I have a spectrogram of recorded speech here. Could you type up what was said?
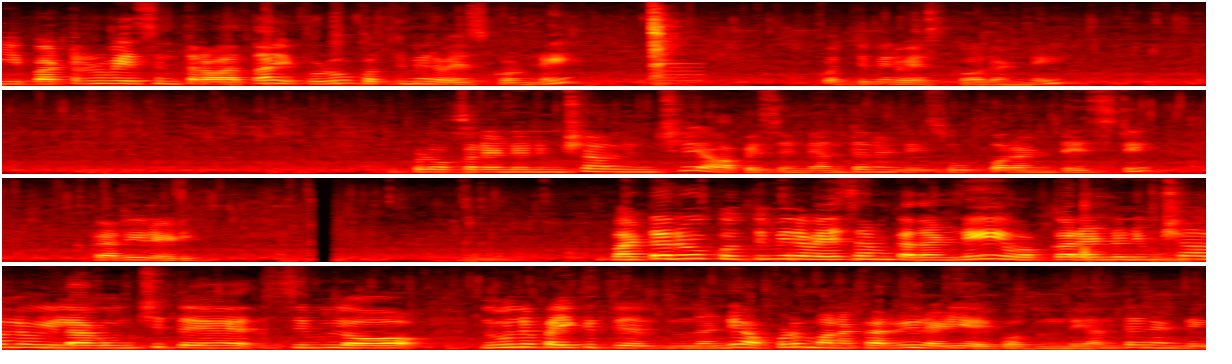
ఈ బటర్ వేసిన తర్వాత ఇప్పుడు కొత్తిమీర వేసుకోండి. కొత్తిమీర వేసుకోవాలండి. ఇప్పుడు ఒక రెండు నిమిషాల నుంచి ఆపేసేయండి. అంతేనండి super and tasty curry ready. Butter కొత్తిమీర వేసాం కదండి. ఒక రెండు నిమిషాలు ఇలా ఉంచితే సిమ్లో నూనె పైకి తేలుతుందండి. అప్పుడు మన కర్రీ రెడీ అయిపోతుంది. అంతేనండి.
